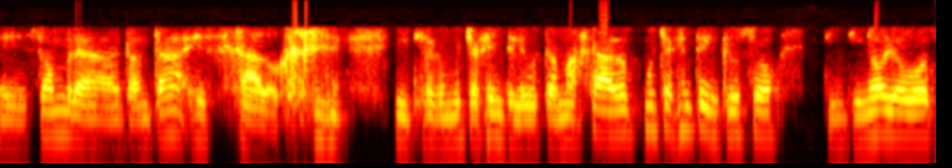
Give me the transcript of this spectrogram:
eh, sombra a Tantá es Haddock. y creo que mucha gente le gusta más Haddock. Mucha gente, incluso tintinólogos,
